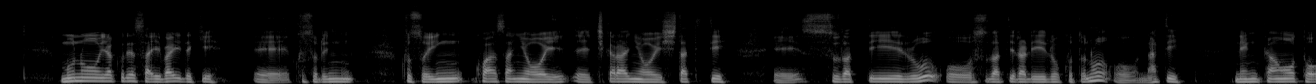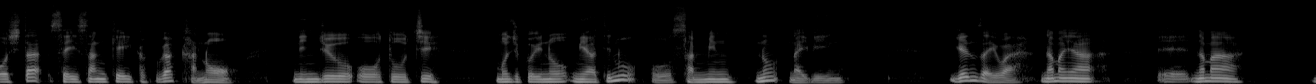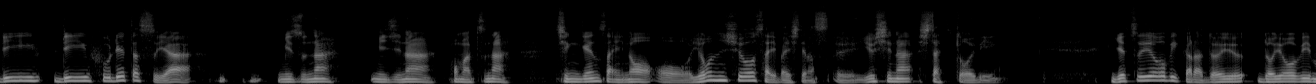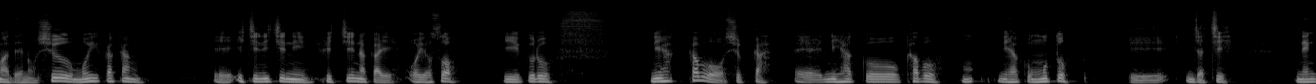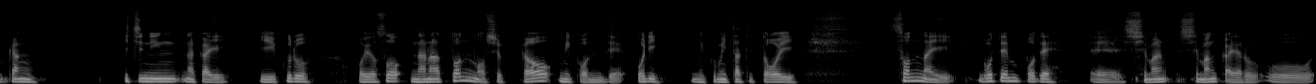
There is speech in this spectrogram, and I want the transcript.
無農薬で栽培でき、えー、薬に薬コさん用意、えー、力に用意したてて、えー、育ている育てられることのなて年間を通した生産計画が可能。人数を通知文字恋の宮手の三民の内便。現在は生や、えー、生リーフレタスや水菜水菜小松菜チンゲン菜の4種を栽培してます、湯品下地等便。月曜日から土曜日までの週6日間、えー、1日にフィッチーナ会およそイークル200株を出荷。えー、200株200元、えー、じゃち年間1人中いいくるおよそ7トンの出荷を見込んでおり見込み立てておい村内5店舗で、四万四万かやる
